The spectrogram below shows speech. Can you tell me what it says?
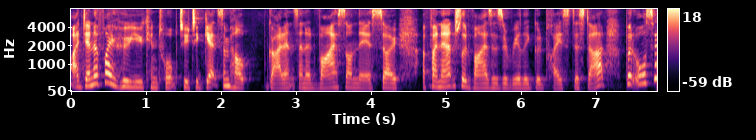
Identify who you can talk to to get some help guidance and advice on this. So, a financial advisor is a really good place to start, but also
